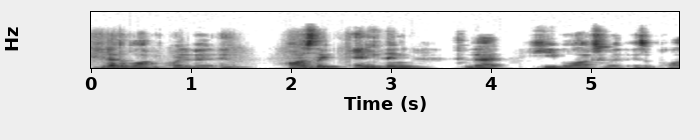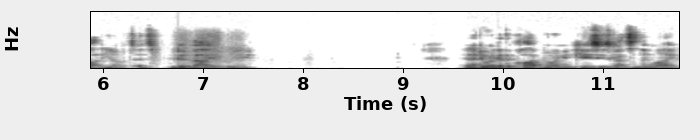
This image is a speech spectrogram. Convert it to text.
He'd have to block with quite a bit, and honestly, anything that he blocks with is a plot. You know, it's, it's good value for me. And I do want to get the clock going in case he's got something like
